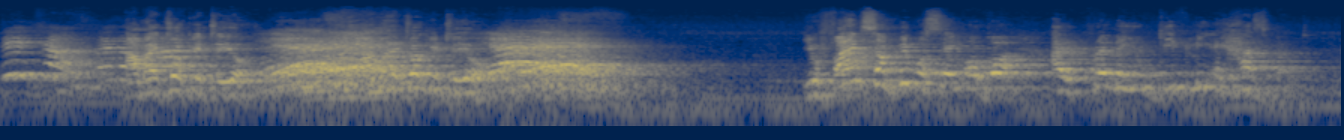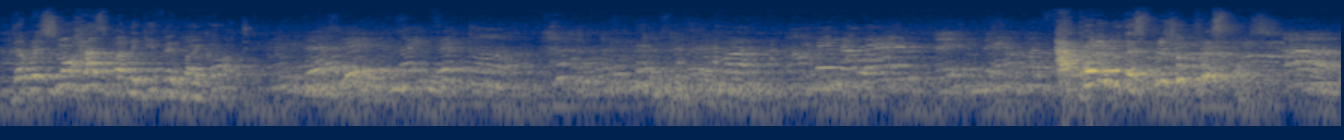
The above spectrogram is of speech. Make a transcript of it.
Teach us. Let us Am I talking to you? Am I talking to you? You find some people saying, Oh God, I pray may you give me a husband. There is no husband given by God. Amen, amen. According to the spiritual principles. Ah.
